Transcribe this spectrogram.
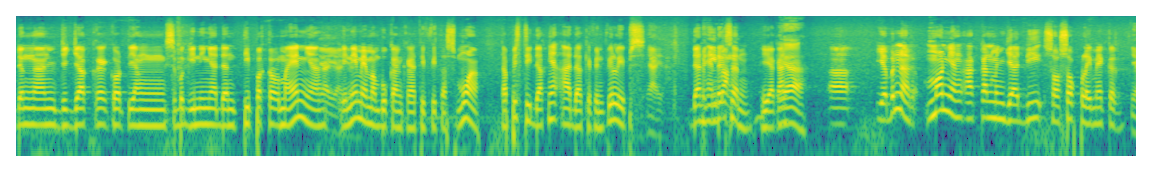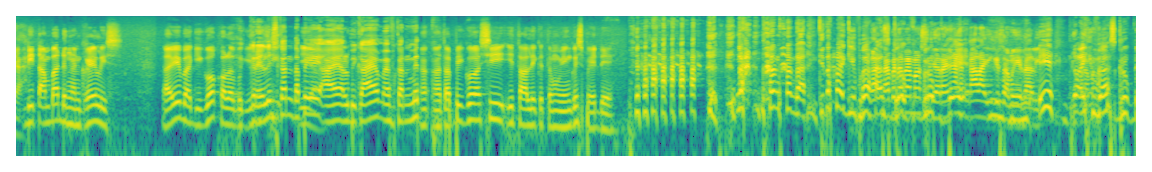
dengan jejak rekor yang sebegininya dan tipe kelmainnya Ya, ya, ini memang bukan kreativitas semua tapi setidaknya ada Kevin Phillips Ya, ya. dan Penyeimbang. Henderson ya kan Ya. Eh, ya benar Mon yang akan menjadi sosok playmaker Ya. ditambah dengan Grealish tapi bagi gue kalau begini Grealish sih, kan tapi iya. AL lebih ke IMF kan mid. Eh, eh, tapi gue sih Itali ketemu Inggris pede. Enggak, enggak, enggak, enggak. Kita lagi bahas Nggak, tapi grup, tapi memang grup sejarahnya D. yang kalah Inggris sama Italia. Iya, lagi bahas grup D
